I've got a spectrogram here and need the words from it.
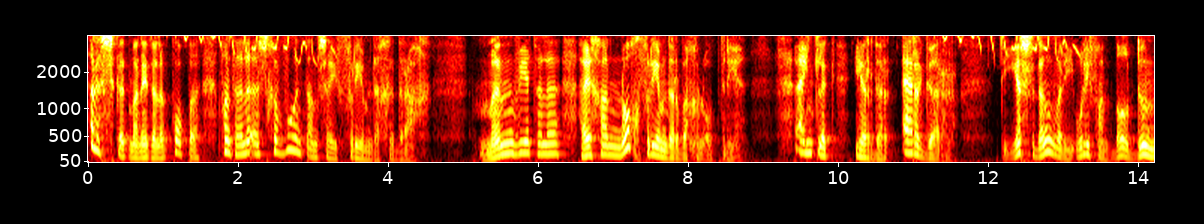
Hulle skud maar net hulle koppe want hulle is gewoond aan sy vreemde gedrag. Min weet hulle hy gaan nog vreemder begin optree. Eintlik eerder erger. Die eerste ding wat die olifant wil doen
